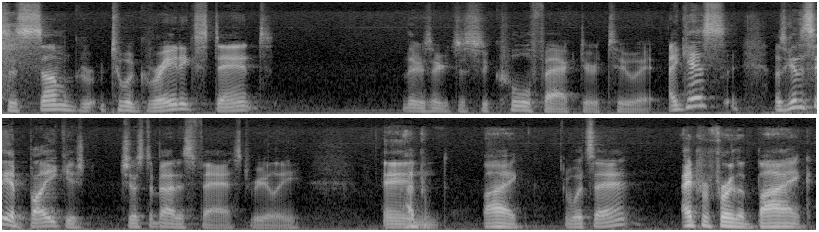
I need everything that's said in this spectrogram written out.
to some to a great extent, there's a, just a cool factor to it. I guess I was gonna say a bike is just about as fast, really. And Bike. what's that? I'd prefer the bike.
